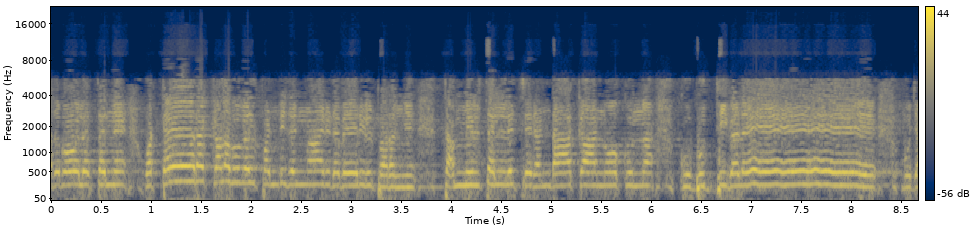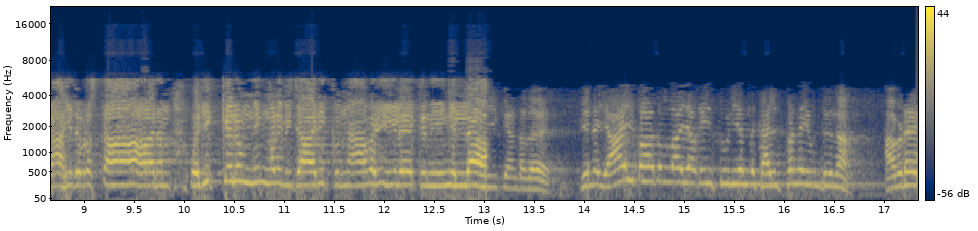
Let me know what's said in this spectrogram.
അതുപോലെ തന്നെ ഒട്ടേറെ കളവുകൾ പണ്ഡിതന്മാരുടെ പേരിൽ പറഞ്ഞ് തമ്മിൽ തല്ലിച്ച് രണ്ടാക്കാൻ നോക്കുന്ന കുബുദ്ധികളെ മുജാഹിദ് പ്രസ്ഥാനം ഒരിക്കലും നിങ്ങൾ വിചാരിക്കുന്ന ആ വഴിയിലേക്ക് നീങ്ങില്ല. പിന്നെ യായിബാദുള്ള യഹീസൂനി എന്ന് കൽപ്പനയുണ്ട് അവിടെ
